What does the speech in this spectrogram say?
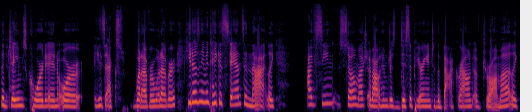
the Yeah. James Corden or his ex whatever whatever, he doesn't even take a stance in that. Like I've seen so much about him just disappearing into the background of drama. Like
